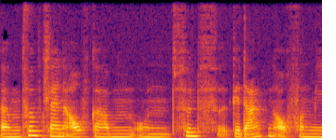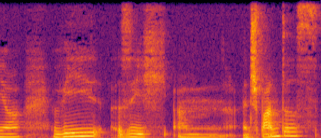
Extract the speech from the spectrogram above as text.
ähm, fünf kleine Aufgaben und fünf Gedanken auch von mir, wie sich ähm, entspanntes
